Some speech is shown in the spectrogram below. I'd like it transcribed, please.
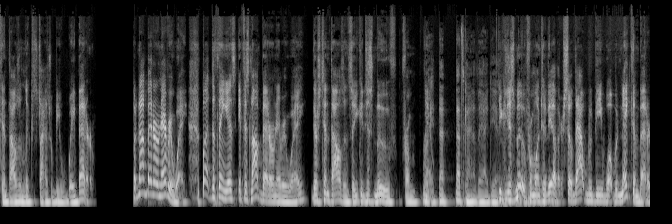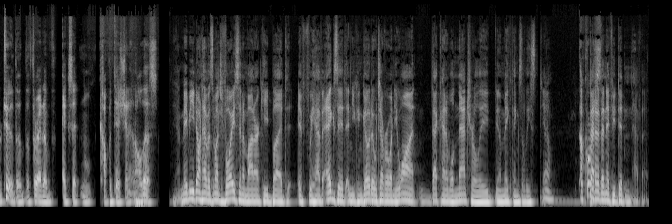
ten thousand Liechtensteins would be way better but not better in every way. But the thing is, if it's not better in every way, there's ten thousand, so you could just move from right. Know, that that's kind of the idea. You could just move from one to the other. So that would be what would make them better too. The the threat of exit and competition and all this. Yeah, maybe you don't have as much voice in a monarchy, but if we have exit and you can go to whichever one you want, that kind of will naturally you know make things at least you know of course better than if you didn't have that.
